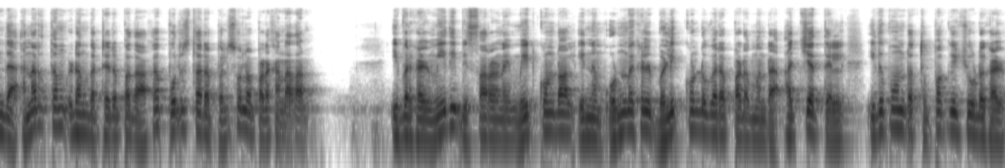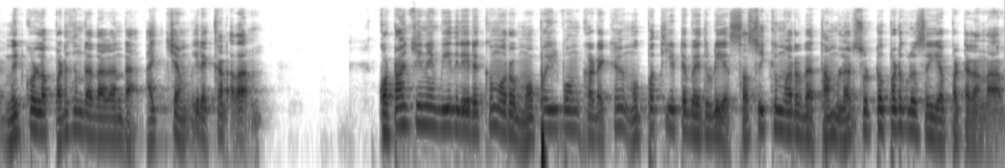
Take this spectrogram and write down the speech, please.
இந்த அனர்த்தம் இடம்பெற்றிருப்பதாக போலீஸ் தரப்பில் சொல்லப்படுகின்றது. இவர்கள் மீது விசாரணை மேற்கொண்டால் இன்னும் உண்மைகள் வெளிக்கொண்டு வரப்படும் என்ற அச்சத்தில் இதுபோன்ற துப்பாக்கிச் சூடுகள் என்ற அச்சம் இருக்கிறது. கொட்டாஞ்சினை வீதியில் இருக்கும் ஒரு மொபைல் போன் கடைக்கில் முப்பத்தி எட்டு வயதுடைய சசிகுமார் என்ற தமிழர் சுட்டுப்படுகொலை செய்யப்பட்டிருந்தார்.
